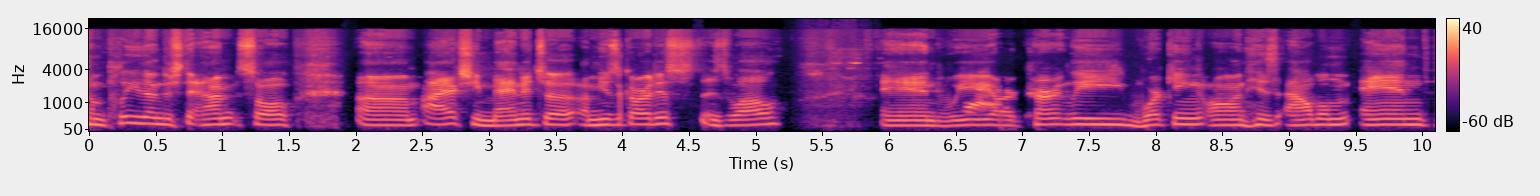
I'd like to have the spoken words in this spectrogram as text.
completely understand. I'm so um, I actually manage a, a, music artist as well, and we yeah. are currently working on his album and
